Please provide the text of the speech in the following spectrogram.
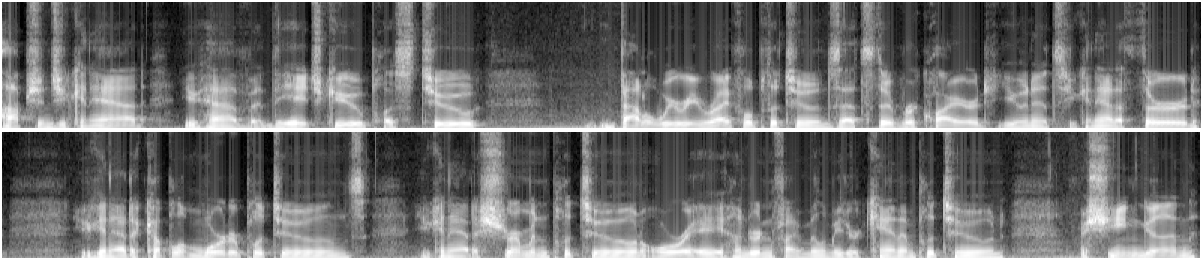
options you can add. You have the HQ plus two battle weary rifle platoons. That's the required units. You can add a third. You can add a couple of mortar platoons. You can add a Sherman platoon or a 105 millimeter cannon platoon, machine gun,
